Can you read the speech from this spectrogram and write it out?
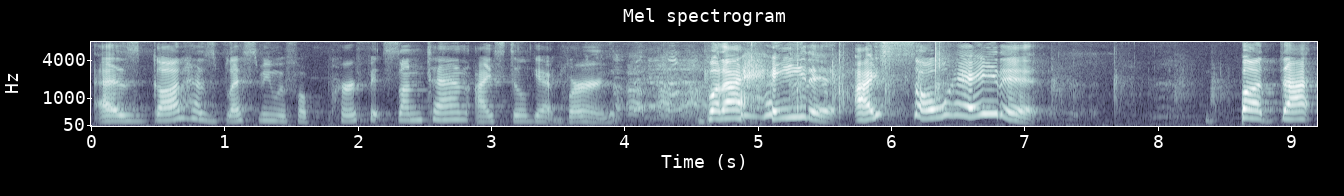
As God has blessed me with a perfect suntan, I still get burned. but I hate it. I so hate it. But that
